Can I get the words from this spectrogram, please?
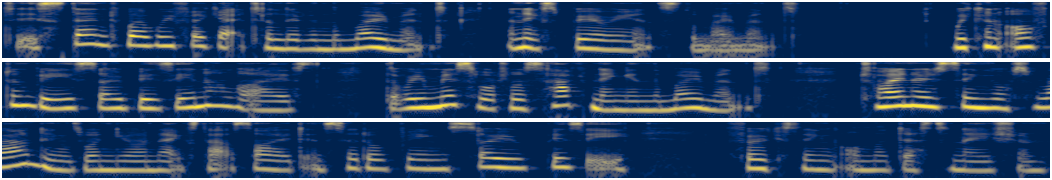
to the extent where we forget to live in the moment and experience the moment. We can often be so busy in our lives that we miss what was happening in the moment. Try noticing your surroundings when you are next outside instead of being so busy focusing on the destination.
